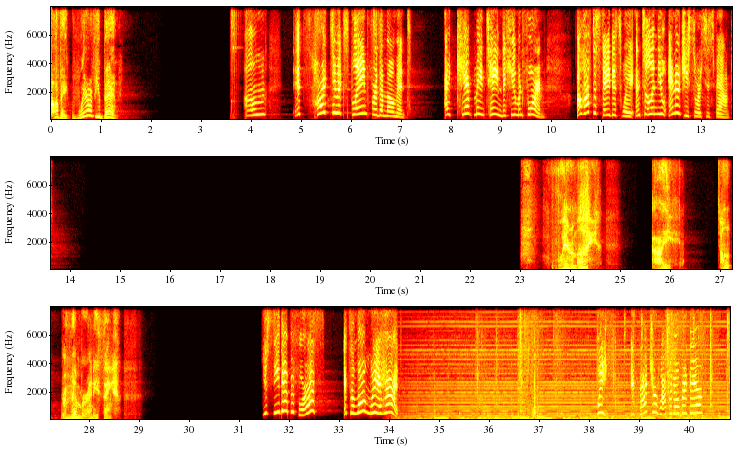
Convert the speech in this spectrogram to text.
Ave, where have you been? Um, it's hard to explain for the moment. I can't maintain the human form. I'll have to stay this way until a new energy source is found. Where am I? I don't remember anything. You see that before us? It's a long way ahead. Wait, is that your weapon over there?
